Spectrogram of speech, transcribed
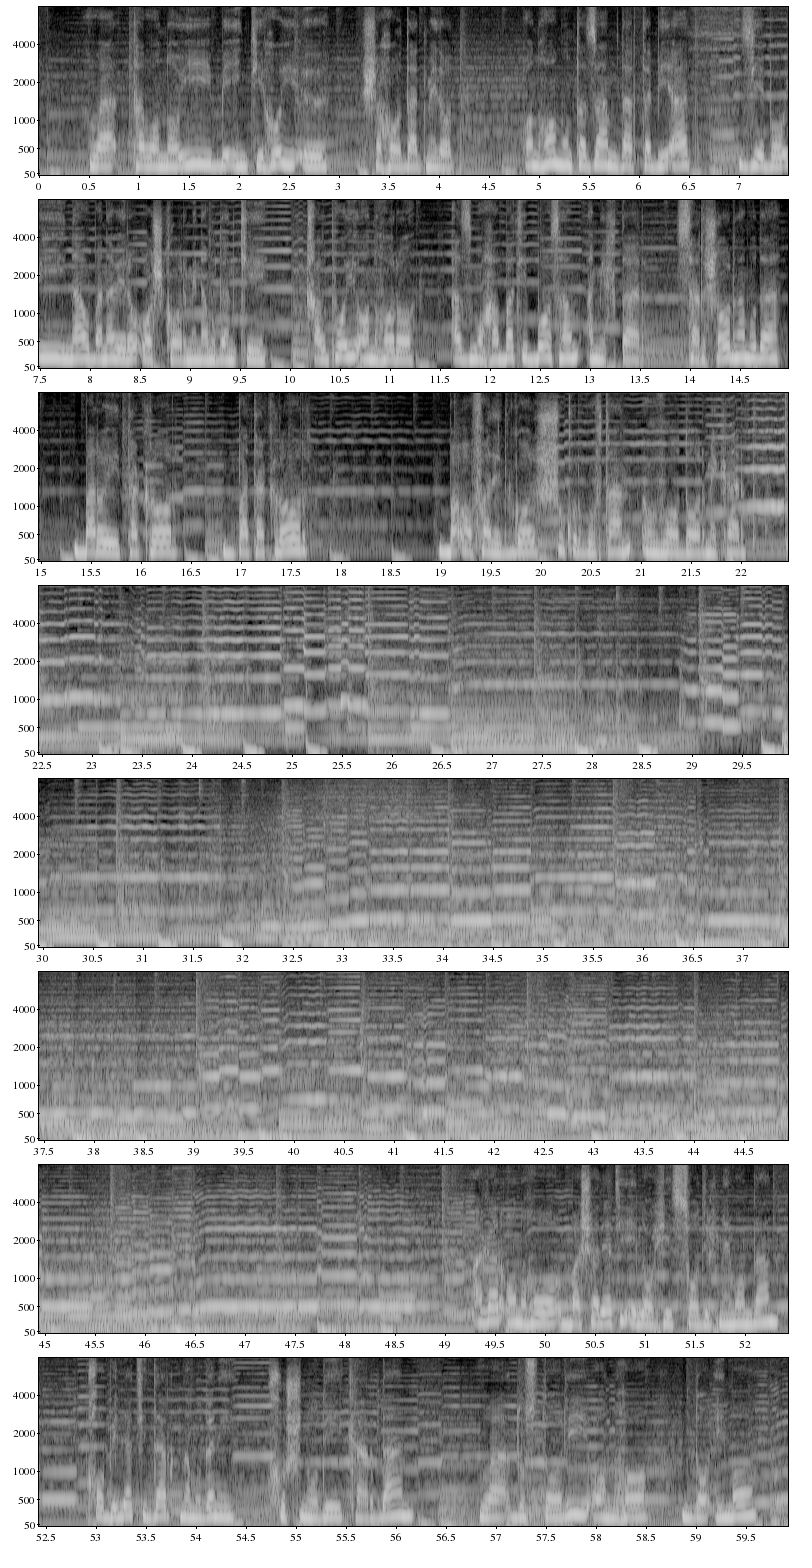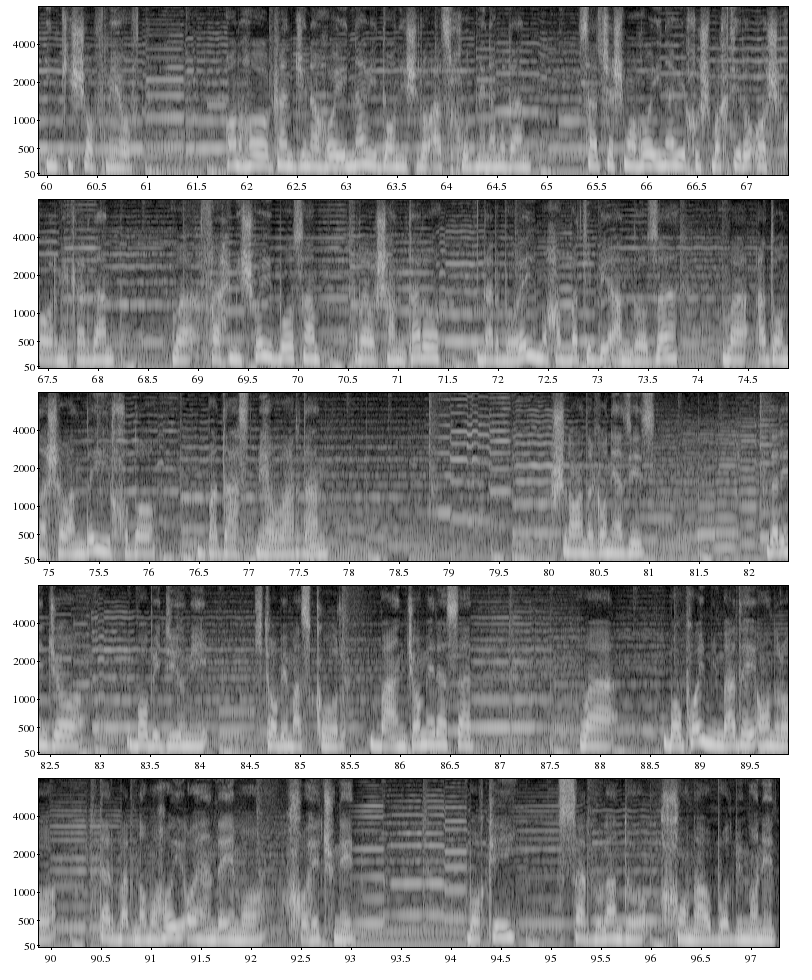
ва тавоноии беинтиҳои ӯ шаҳодат медод. Онҳо мунтазам дар табиат зебоии нав ба наверо ошкор менамуданд ки қалбҳои онҳоро аз муҳаббати боз ҳам амиқтар саршор намуда барои такрор ба такрор ба офаридгор шукр гуфтан водор мекард агар онҳо ба шариати илоҳӣ содиқ мемонданд қобилияти дарк намудани хушнудӣ кардан ва дӯстдории онҳо доимо инкишоф меёфт. онҳо ганҷинаҳои нави донишро аз худ менамуданд сарчашмаҳои нави хушбахтиро ошкор мекарданд ва фаҳмишҳои боз ҳам равшантарро дар бораи муҳаббати беандоза ва адонашавандаи худо ба даст меоварданд шунавандагони азиз. Дар ин ҷо боби дуюми китоби мазкур ба анҷом мерасад ва бо пои минбаъдаи онро дар барномаҳои ояндаи мо хоҳед шунед боқӣ сарбуланду хонаобод бимонед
